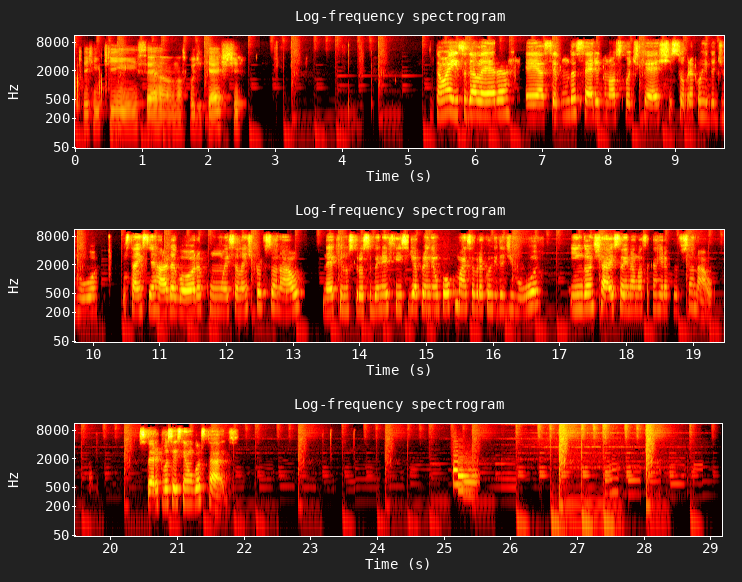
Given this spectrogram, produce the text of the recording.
Aqui a gente encerra o nosso podcast. Então é isso, galera. É a segunda série do nosso podcast sobre a corrida de rua está encerrada agora com um excelente profissional, né, que nos trouxe o benefício de aprender um pouco mais sobre a corrida de rua e enganchar isso aí na nossa carreira profissional. Espero que vocês tenham gostado.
